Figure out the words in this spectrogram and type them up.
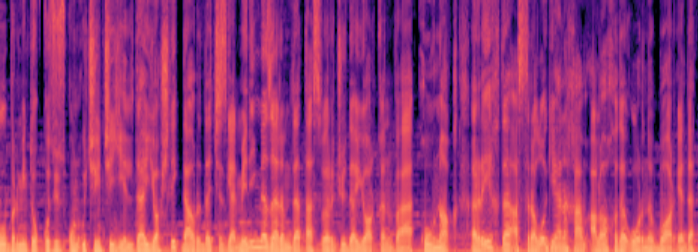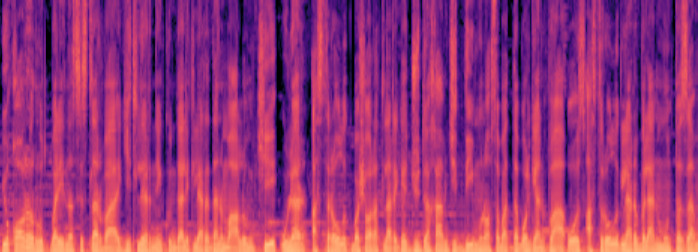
u 1913 yilda yoshlik davrida chizgan. Mening nazarimda tasvir juda yorqin va quvnoq. Reyxda astrologiyani ham alohida o'rni bor edi. Yuqori rutbali natsistlar va gitlerning kundaliklaridan ma'lumki ular astrolog bashoratlariga juda ham jiddiy munosabatda bo'lgan va o'z astrologlari bilan muntazam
